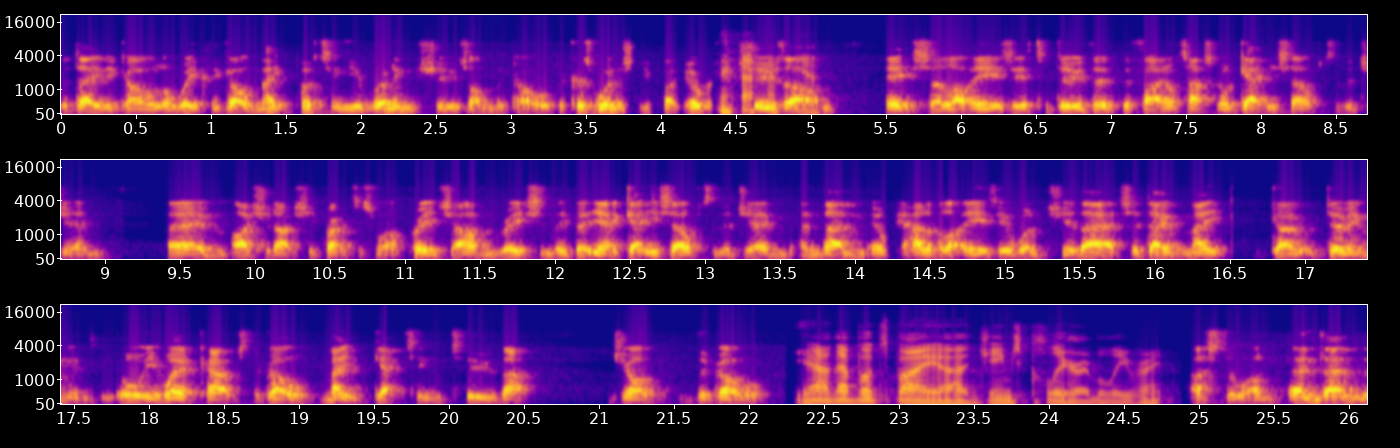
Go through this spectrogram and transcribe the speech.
the daily goal or weekly goal, make putting your running shoes on the goal because once you've got your running shoes Yeah. on, it's a lot easier to do the, the final task or get yourself to the gym. Um, I should actually practice what I preach. I haven't recently, but yeah, get yourself to the gym, and then it'll be a hell of a lot easier once you're there. So don't make go doing all your workouts the goal. Make getting to that job the goal. Yeah, that book's by uh, James Clear, I believe, right? That's the one. And then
